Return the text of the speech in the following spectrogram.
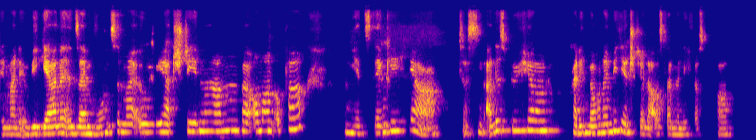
den man irgendwie gerne in seinem Wohnzimmer irgendwie hat stehen haben bei Oma und Opa. Und jetzt denke ich, ja, das sind alles Bücher, kann ich mir auch in der Medienstelle ausleihen, wenn ich was brauche.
